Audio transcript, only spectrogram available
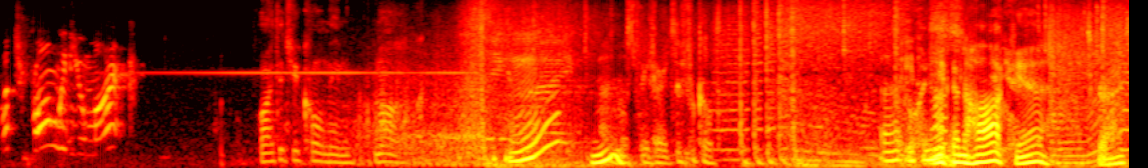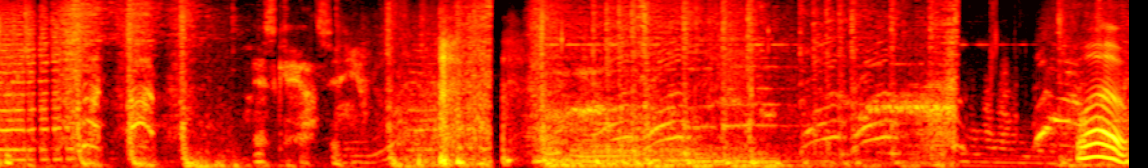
What's wrong with you, Mark? Why did you call me Mark? Hmm? Mm. Must be very difficult. Uh, Ethan Hawke. Ethan Hawke. Yeah. That's great. There's chaos in you. Whoa.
